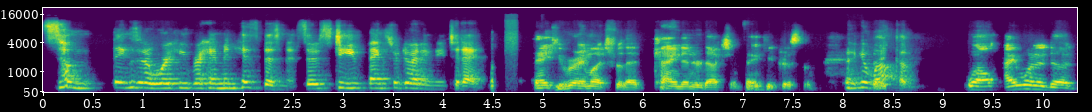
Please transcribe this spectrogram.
some things that are working for him in his business. So, Steve, thanks for joining me today. Thank you very much for that kind introduction. Thank you, Kristen. You're welcome. Well, I wanted to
